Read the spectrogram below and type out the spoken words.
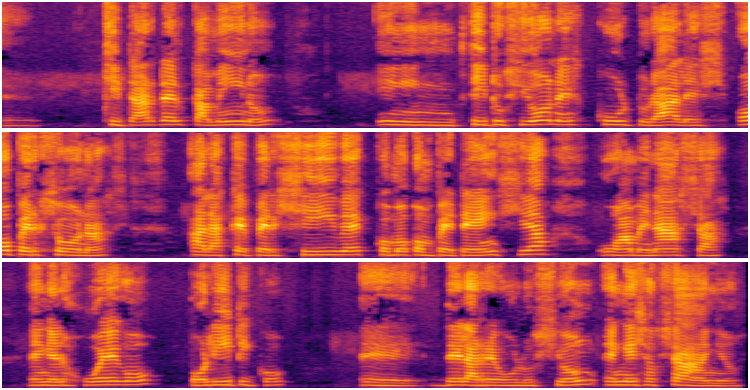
eh, quitar del camino instituciones culturales o personas a las que percibe como competencia o amenaza en el juego político eh, de la revolución en esos años.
